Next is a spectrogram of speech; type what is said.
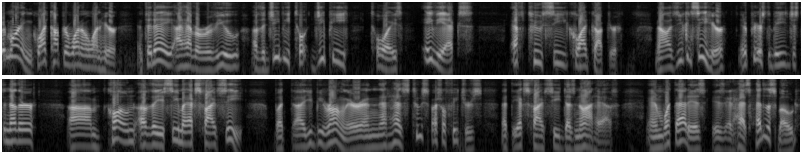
Good morning, Quadcopter 101 here, and today I have a review of the GP, to GP Toys Aviax F2C quadcopter. Now, as you can see here, it appears to be just another um, clone of the Syma X5C, but uh, you'd be wrong there, and that has two special features that the X5C does not have. And what that is, is it has headless mode,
